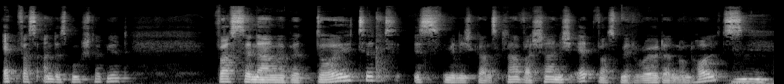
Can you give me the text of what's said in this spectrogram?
etwas anders buchstabiert. Was der Name bedeutet, ist mir nicht ganz klar. Wahrscheinlich etwas mit Rödern und Holz. Mhm.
